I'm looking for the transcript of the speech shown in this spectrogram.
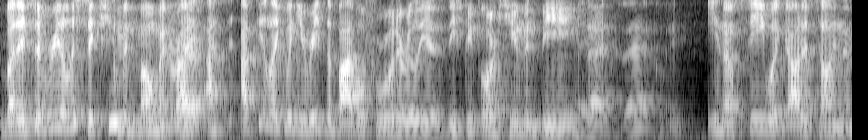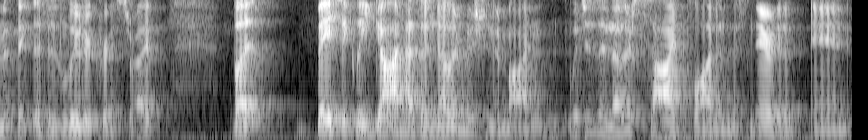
but it's a realistic human moment, right? Yeah. I, I feel like when you read the Bible for what it really is, these people are human beings that, exactly. you know, see what God is telling them and think this is ludicrous, right? But basically, God has another mission in mind, which is another side plot in this narrative, and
